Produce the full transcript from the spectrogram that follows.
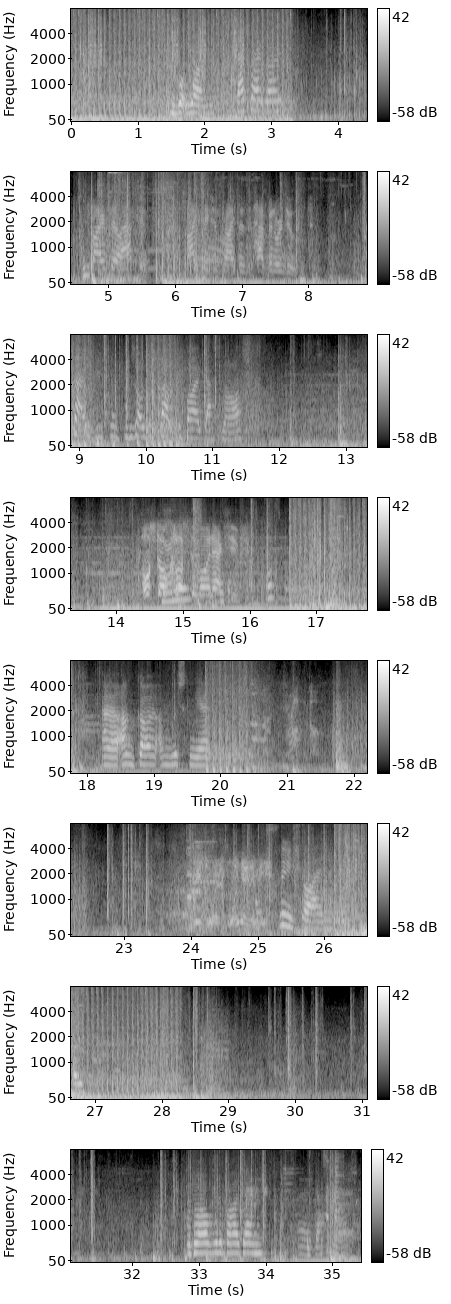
You've got one. That's right, guys. fire sale active. Buy station prices have been reduced. That is useful because I was just about to buy a gas mask. Hostile cluster mine active. Uh, I'm going. I'm risking it. One enemy. Pretty sure I'm. What do I want to buy again? Uh, gas mask.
